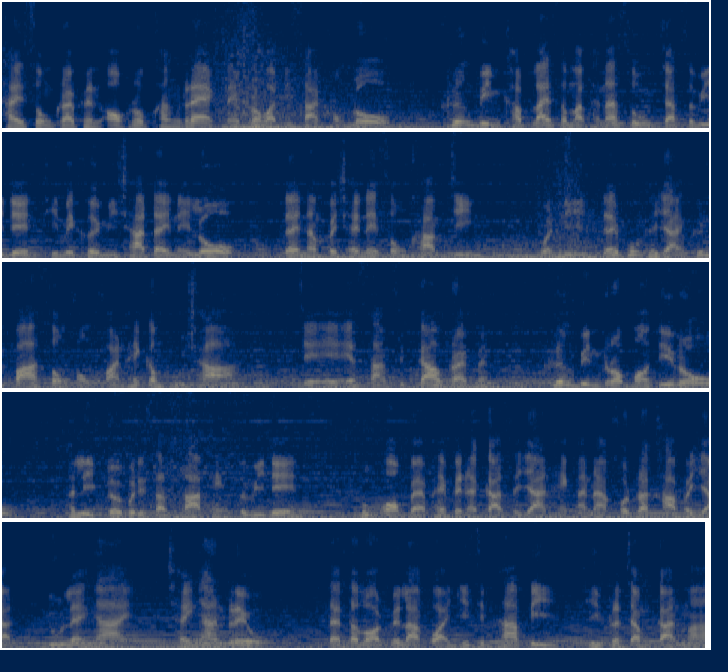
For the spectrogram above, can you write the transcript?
ไทยส่งไกรเพลนออกรบครั้งแรกในประวัติศาสตร์ของโลก เครื่องบินขับไล่สมรรถนะสูงจากสวีเดนที่ไม่เคยมีชาติใดในโลก ได้นำไปใช้ในสงครามจริง วันนี้ได้พุ่งทะยานขึ้นฟ้าส่งของขวัญให้กัมพูชา JAS 39ไกรเพลเครื่องบินรบมัลติโร ผลิตโดยบริษัทซาร์แห่งสวีเดน ถูกออกแบบให้เป็นอากาศยานแห่งอนาคตราคาประหยัด ดูแลง่าย ใช้งานเร็ว แต่ตลอดเวลากว่า 25 ปีที่ประจำการมา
